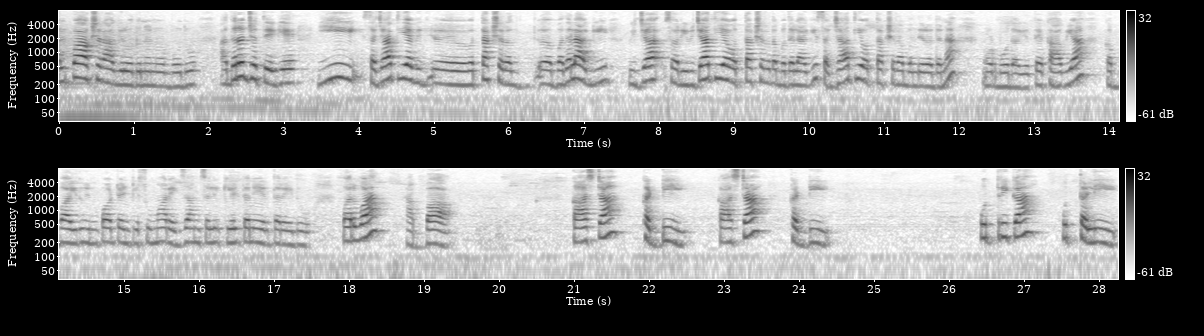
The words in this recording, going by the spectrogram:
ಅಲ್ಪ ಅಕ್ಷರ ಆಗಿರೋದನ್ನು ನೋಡ್ಬೋದು. ಅದರ ಜೊತೆಗೆ ಈ ಸಜಾತಿಯ ಒತ್ತಾಕ್ಷರ ಬದಲಾಗಿ ವಿಜಾ ಸಾರಿ ವಿಜಾತಿಯ ಒತ್ತಾಕ್ಷರದ ಬದಲಾಗಿ ಸಜಾತಿಯ ಒತ್ತಾಕ್ಷರ ಬಂದಿರೋದನ್ನು ನೋಡ್ಬೋದಾಗಿರುತ್ತೆ ಕಾವ್ಯ, ಕಬ್ಬ, ಇದು ಇಂಪಾರ್ಟೆಂಟ್ ಸುಮಾರು ಎಕ್ಸಾಮ್ಸಲ್ಲಿ ಕೇಳ್ತಾನೆ ಇರ್ತಾರೆ ಇದು. ಪರ್ವ, ಹಬ್ಬ. ಕಾಷ್ಟ, ಕಡ್ಡಿ. ಕಾಷ್ಟ, ಕಡ್ಡಿ. ಪುತ್ರಿಕಾ, ಪುತ್ಥಳಿ.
